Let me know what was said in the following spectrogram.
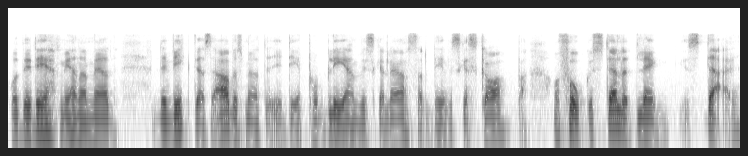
Och det är det jag menar med det viktigaste arbetsmötet i det problem vi ska lösa, det vi ska skapa. Om fokus istället läggs där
